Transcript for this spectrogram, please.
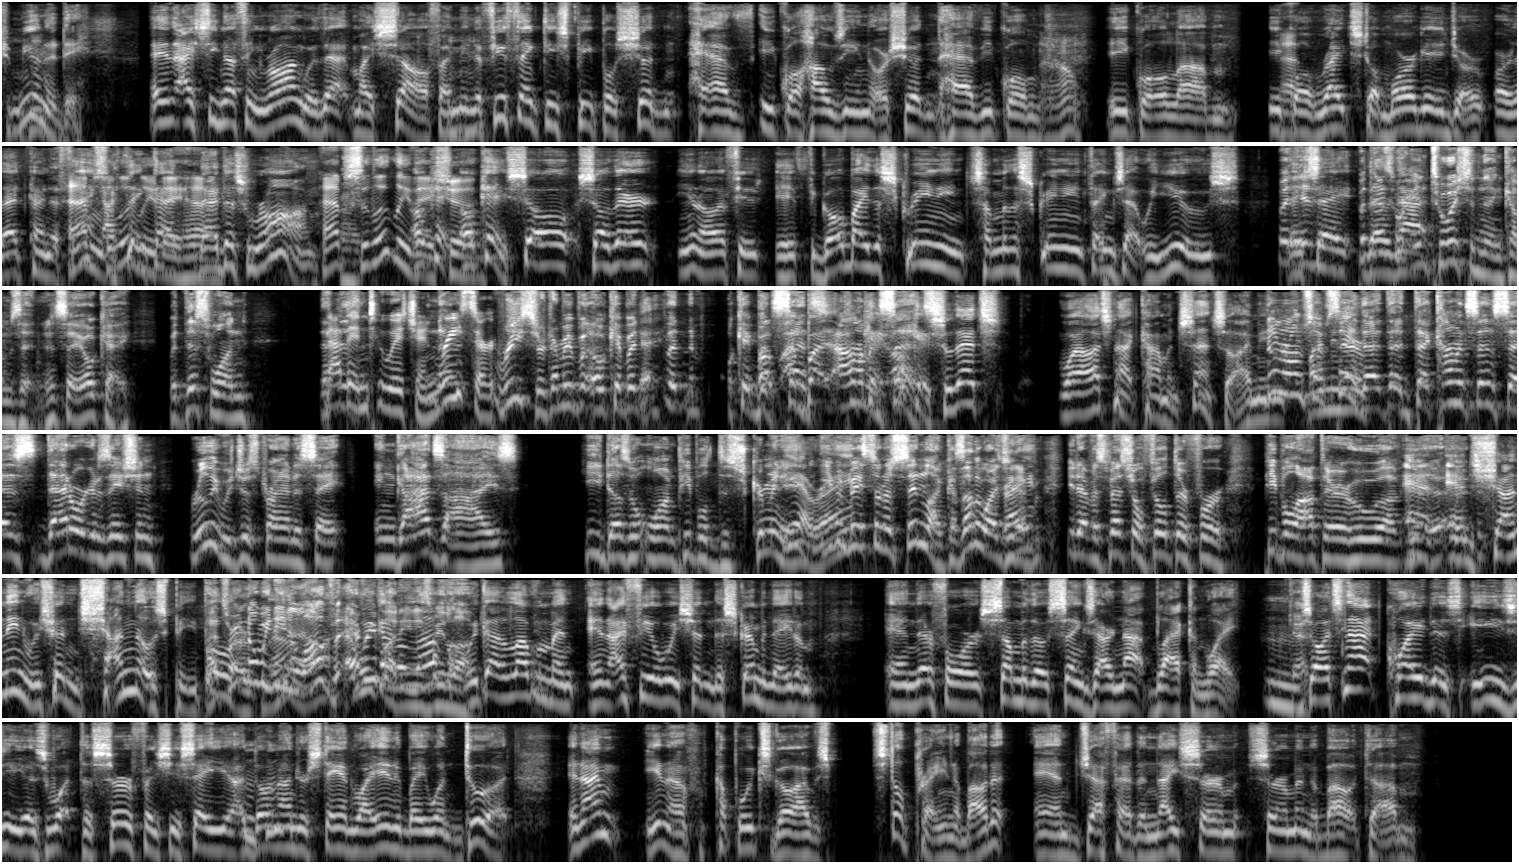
community. And I see nothing wrong with that myself. I mean, if you think these people shouldn't have equal housing or shouldn't have equal No. equal um, equal rights to a mortgage or, or that kind of thing, Absolutely I think they that, have. that is wrong. Absolutely, they okay, should. okay. So so there, you know, if you if you go by the screening, some of the screening things that we use, But, they is- say but that's where not- intuition then comes in and say, okay, but this one. that Not is- intuition, not- research. Research. I mean, but okay, but but okay, but, sense, common okay, sense. okay. So that's well, that's not common sense. So I mean, no, no, I'm, I I'm mean, saying that, that that common sense says that organization really was just trying to say, in God's eyes, He doesn't want people discriminating, Yeah, right. even based on a sin life. Because otherwise, you'd, have, you'd have a special filter for people out there who. Uh, and, uh, and shunning, we shouldn't shun those people. That's right. or- No, we need to love. Everybody to love be them. loved. We got to love them, and, and I feel we shouldn't discriminate them. And therefore, some of those things are not black and white. Okay. So it's not quite as easy as what the surface. You say, I don't understand why anybody wouldn't do it. And I'm, you know, a couple weeks ago, I was still praying about it, and Jeff had a nice serm- sermon about. Um,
